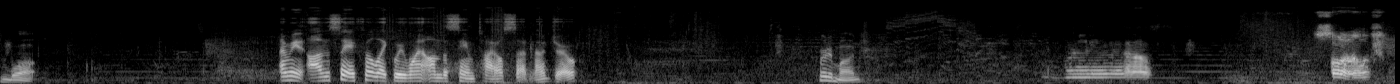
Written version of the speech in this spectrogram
What? I mean, honestly, I feel like we went on the same tile set, no joke. Pretty much. Well, sort of.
